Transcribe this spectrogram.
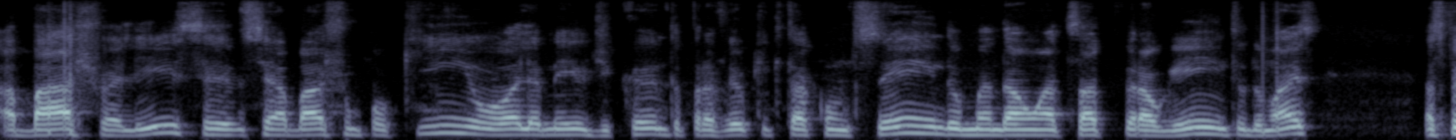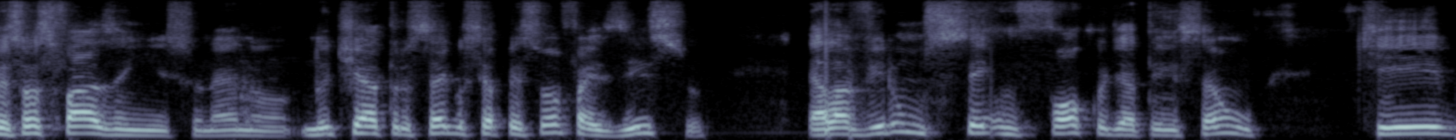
Abaixo ali, você, você abaixa um pouquinho, olha meio de canto para ver o que está acontecendo, mandar um WhatsApp para alguém, tudo mais. As pessoas fazem isso, né? No, no teatro cego, se a pessoa faz isso, ela vira um, um foco de atenção que,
